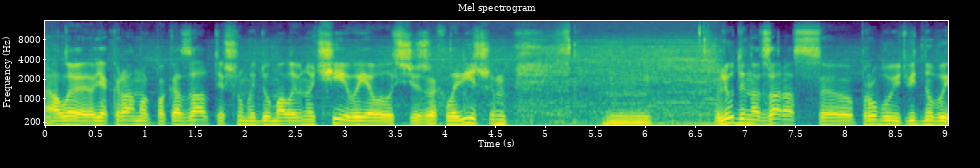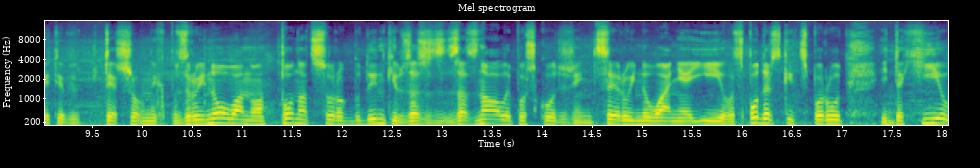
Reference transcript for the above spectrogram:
Але як ранок показав, те, що ми думали вночі, виявилося ще жахливішим. Люди зараз е, пробують відновити те, що в них зруйновано. Понад 40 будинків заз- зазнали пошкоджень. Це руйнування і господарських споруд, і дахів,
